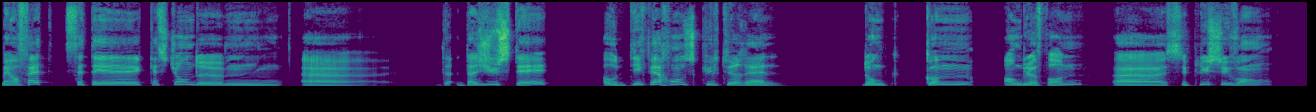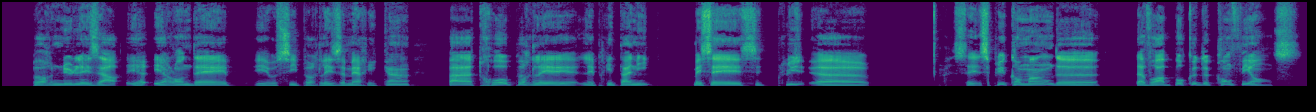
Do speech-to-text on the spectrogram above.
Mais en fait, c'était question de hum, euh, d'ajuster aux différences culturelles. Donc, comme anglophone, euh, c'est plus souvent pour nous les Irlandais et aussi pour les Américains, pas trop pour les, les Britanniques, mais c'est plus euh, c'est plus commun d'avoir beaucoup de confiance.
